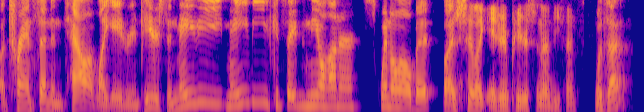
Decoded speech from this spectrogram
a transcendent talent like Adrian Peterson. Maybe, maybe you could say Neil Hunter squint a little bit, Did but you say like Adrian Peterson on defense? what's that?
